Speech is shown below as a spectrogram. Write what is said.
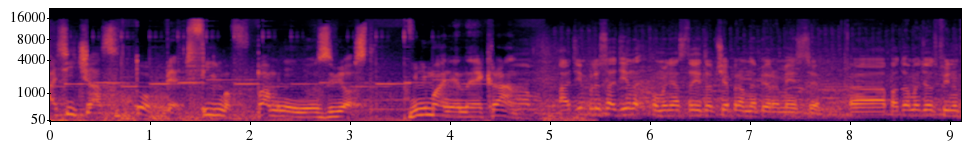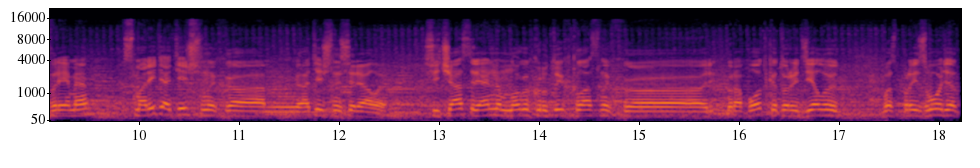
А сейчас топ-5 фильмов по мнению звезд. Внимание на экран. Один плюс один у меня стоит вообще прям на первом месте. А, потом идет фильм «Время». Смотрите отечественных, а, отечественные сериалы. Сейчас реально много крутых, классных а, работ, которые делают, воспроизводят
